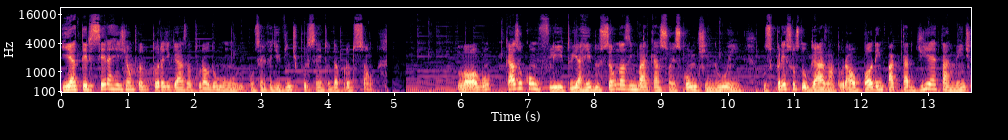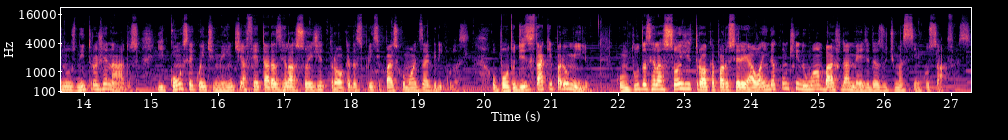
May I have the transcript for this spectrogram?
e é a terceira região produtora de gás natural do mundo, com cerca de 20% da produção. Logo, caso o conflito e a redução das embarcações continuem, os preços do gás natural podem impactar diretamente nos nitrogenados e, consequentemente, afetar as relações de troca das principais commodities agrícolas. O ponto de destaque para o milho. Contudo, as relações de troca para o cereal ainda continuam abaixo da média das últimas cinco safras.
